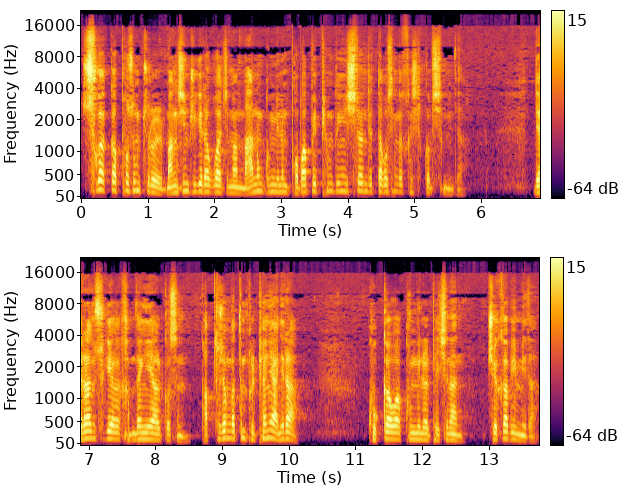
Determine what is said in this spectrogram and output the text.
수갑과 포승줄을 망신주기라고 하지만 많은 국민은 법 앞의 평등이 실현됐다고 생각하실 것입니다. 내란 수계가 감당해야 할 것은 밥투정 같은 불편이 아니라 국가와 국민을 배신한 죄값입니다.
